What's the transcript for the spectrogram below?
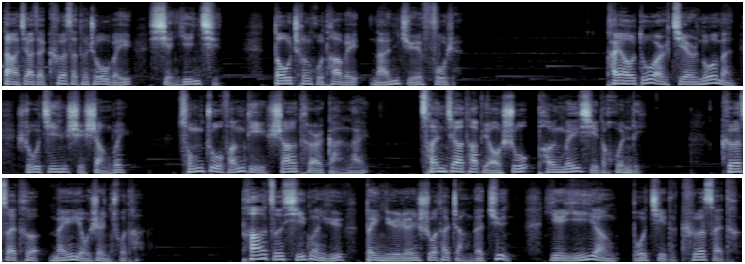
大家在科赛特周围献殷勤，都称呼他为男爵夫人。凯奥多尔·吉尔诺曼如今是上尉，从驻防地沙特尔赶来，参加他表叔彭梅喜的婚礼。科赛特没有认出他，他则习惯于被女人说他长得俊，也一样不记得科赛特。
